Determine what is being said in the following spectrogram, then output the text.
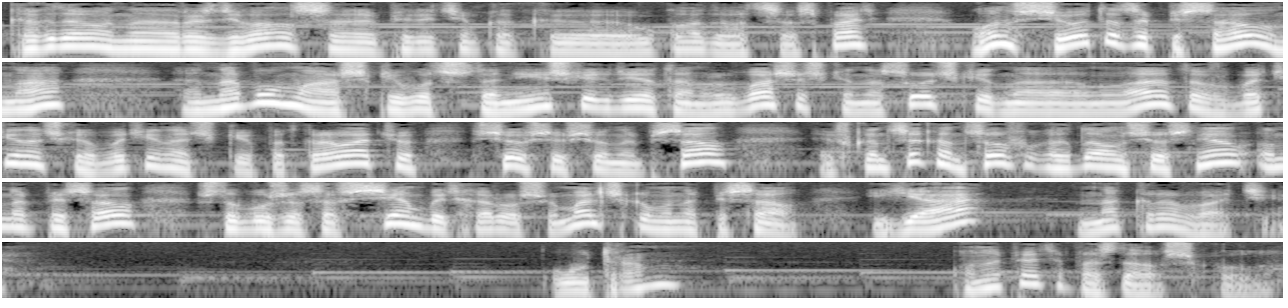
когда он э, раздевался перед тем, как э, укладываться спать, он все это записал на, на бумажке. Вот штанишки, где там рубашечки, носочки, на, это, в ботиночках, ботиночки под кроватью. Все-все-все написал. И в конце концов, когда он все снял, он написал, чтобы уже совсем быть хорошим мальчиком, он написал «Я на кровати». Утром он опять опоздал в школу.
